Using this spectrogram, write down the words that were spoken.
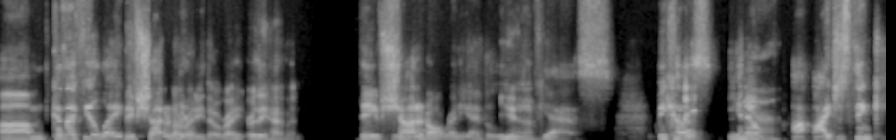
Um, because I feel like They've shot it Yeah. already, though, right? Or they haven't? they've shot it already, I believe. Yes. Because you know, yeah. I, I just think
